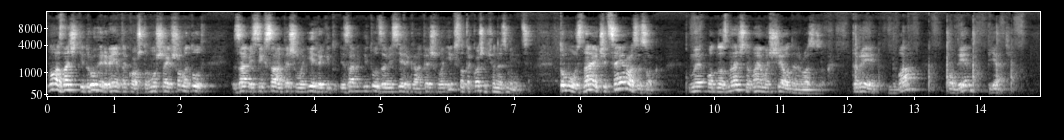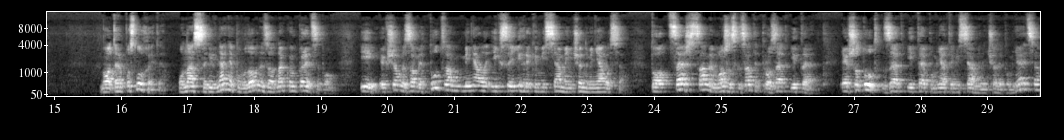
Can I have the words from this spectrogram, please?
Ну, а значить і друге рівняння також. Тому що якщо ми тут замість x напишемо y, і тут, замість y напишемо x, то також нічого не зміниться. Тому, знаючи цей розв'язок, ми однозначно маємо ще один розв'язок. 3, 2, 1, 5. Ну а тепер послухайте, у нас рівняння побудоване за однаковим принципом. І якщо ми з вами тут вам міняли x і y місцями, нічого не мінялося, то це ж саме можна сказати про z і t. Якщо тут z і t поміняти місцями, нічого не поміняється.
